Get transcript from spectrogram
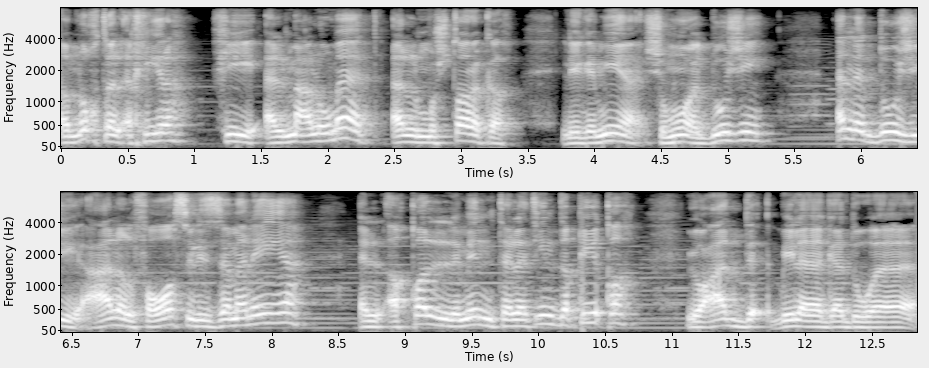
النقطة الأخيرة في المعلومات المشتركة لجميع شموع الدوجي. أن الدوجي على الفواصل الزمنية الأقل من 30 دقيقة يعد بلا جدوى.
